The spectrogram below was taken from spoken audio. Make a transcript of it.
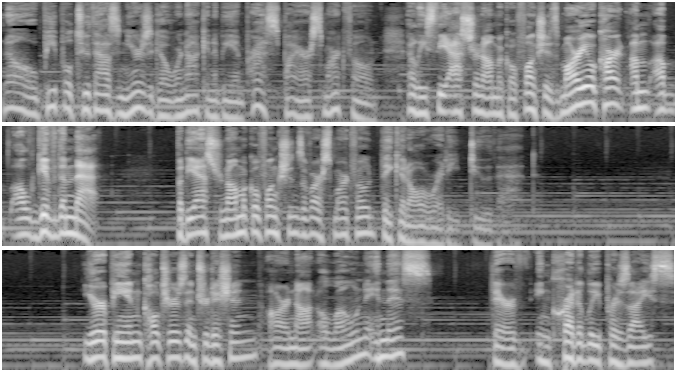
No, people 2,000 years ago were not going to be impressed by our smartphone, at least the astronomical functions. Mario Kart, i I'll, I'll give them that. But the astronomical functions of our smartphone, they could already do that. European cultures and tradition are not alone in this. They're incredibly precise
